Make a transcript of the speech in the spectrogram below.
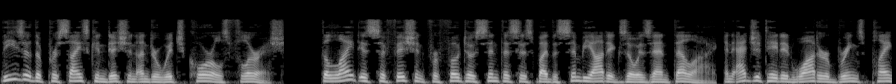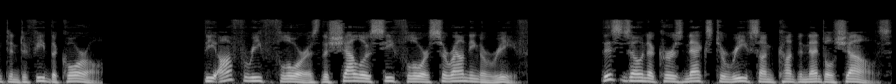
These are the precise condition under which corals flourish. The light is sufficient for photosynthesis by the symbiotic zooxanthellae, and agitated water brings plankton to feed the coral. The off-reef floor is the shallow sea floor surrounding a reef. This zone occurs next to reefs on continental shelves.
